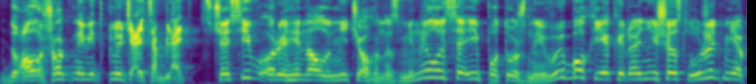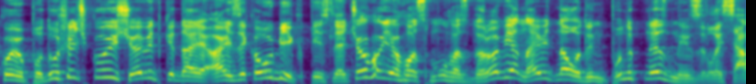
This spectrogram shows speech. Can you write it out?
DualShock не відключайся, блядь. З часів оригіналу нічого не змінилося, і потужний вибух, як і раніше, служить м'якою подушечкою, що відкидає Айзека у бік, після чого його смуга здоров'я навіть на один пункт не знизилася.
